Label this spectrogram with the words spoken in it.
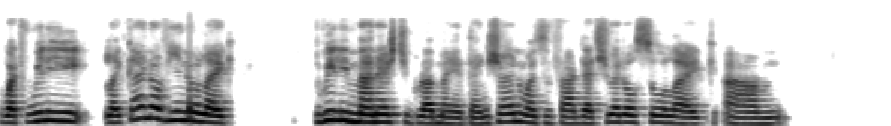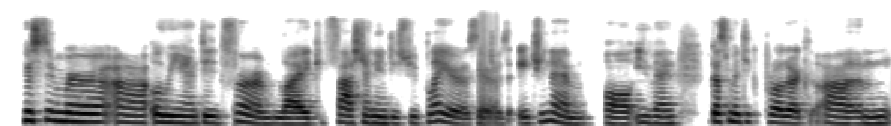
what really like kind of you know like really managed to grab my attention was the fact that you had also like um customer uh, oriented firm like fashion industry players such as H&M or even cosmetic product um,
